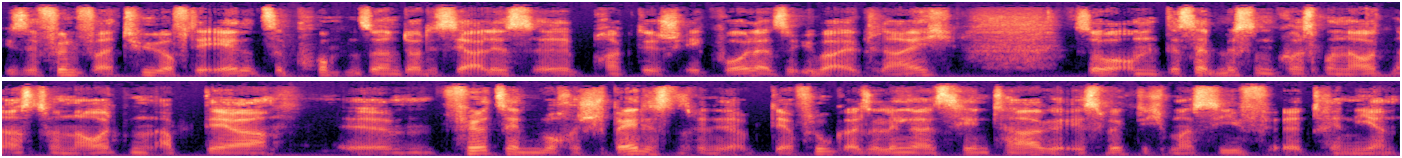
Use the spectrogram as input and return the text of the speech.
diese fünf Atü auf der Erde zu pumpen, sondern dort ist ja alles äh, praktisch equal, also überall gleich. So, und deshalb müssen Kosmonauten, Astronauten ab der 14. Ähm, Woche spätestens, wenn der Flug also länger als zehn Tage ist, wirklich massiv äh, trainieren.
